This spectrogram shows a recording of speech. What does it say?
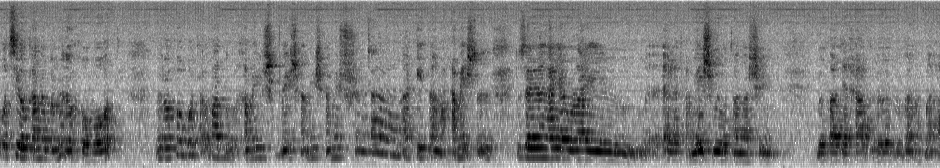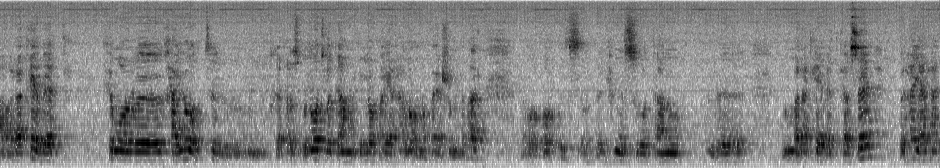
הוציאו אותנו לרחובות. ברחובות עמדנו בחמש, חמש, חמש, חמש, זה ענקית, חמש, זה היה אולי אלף חמש מאות אנשים בבת אחד, הרכבת, כמו חיות, ככה סגורות וגם לא היה חלון, לא היה שום דבר, הכנסו אותנו לרכבת כזה, והיה רק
